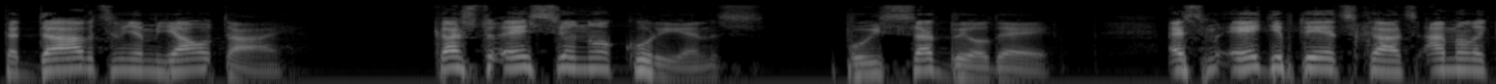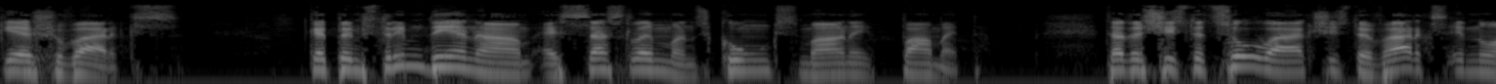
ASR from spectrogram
Tad Dāvids viņam jautāja, kas tu esi un no kurienes? Puisis atbildēja, esmu eģiptietis kāds amelikiešu vergs. Kad pirms trim dienām es saslimu, mans kungs mani pameta. Tātad šis te cilvēks, šis te vergs ir no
